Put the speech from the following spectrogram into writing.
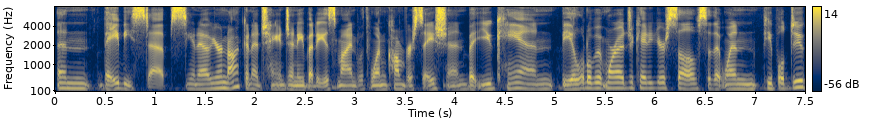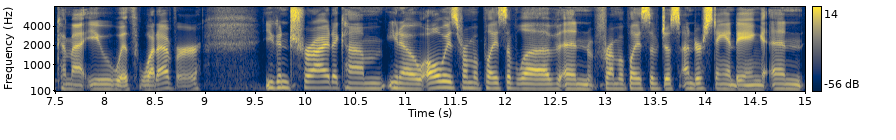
and baby steps. You know, you're not going to change anybody's mind with one conversation, but you can be a little bit more educated yourself so that when people do come at you with whatever, you can try to come, you know, always from a place of love and from a place of just understanding and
